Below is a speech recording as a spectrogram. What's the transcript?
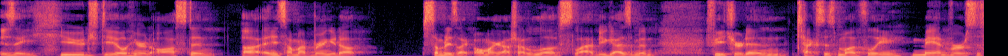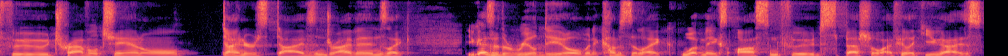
is a huge deal here in Austin. Uh, anytime I bring it up, somebody's like, oh my gosh, I love Slab. You guys have been featured in Texas Monthly, Man versus Food, Travel Channel, Diners, Dives, and Drive-ins. Like, you guys are the real deal when it comes to like what makes Austin food special. I feel like you guys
